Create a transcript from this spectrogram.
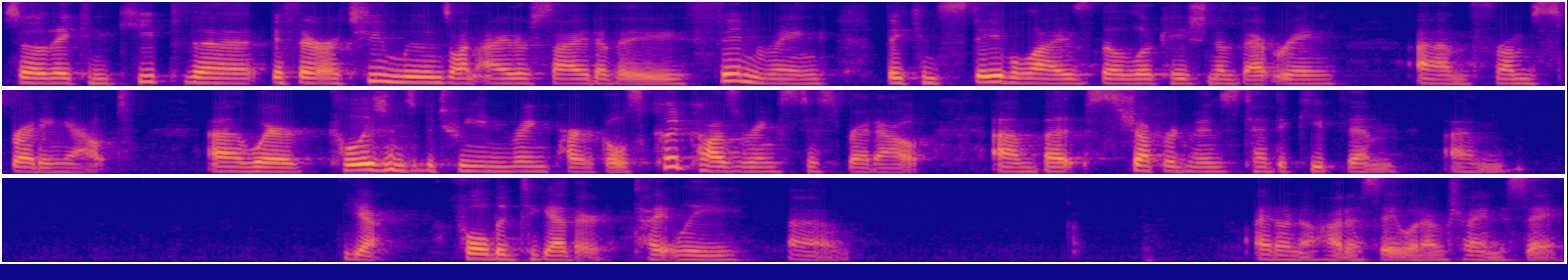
So they can keep the, if there are two moons on either side of a thin ring, they can stabilize the location of that ring um, from spreading out uh, where collisions between ring particles could cause rings to spread out, um, but shepherd moons tend to keep them, um, yeah, folded together, tightly. Uh, I don't know how to say what I'm trying to say.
